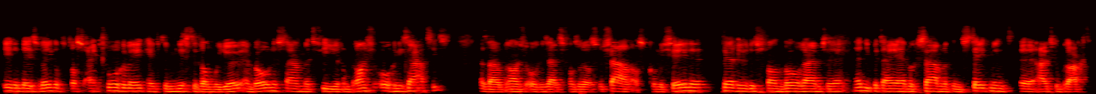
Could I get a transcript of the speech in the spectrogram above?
eerder deze week, of het was eind vorige week, heeft de minister van Milieu en Wonen samen met vier brancheorganisaties dat waren brancheorganisaties van zowel sociale als commerciële verhuurders van woonruimte. Die partijen hebben gezamenlijk een statement uh, uitgebracht.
